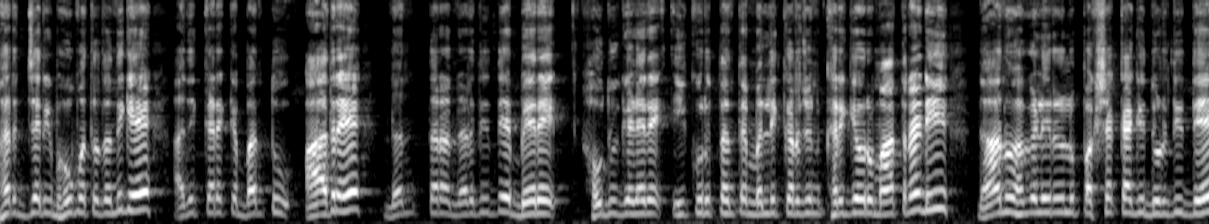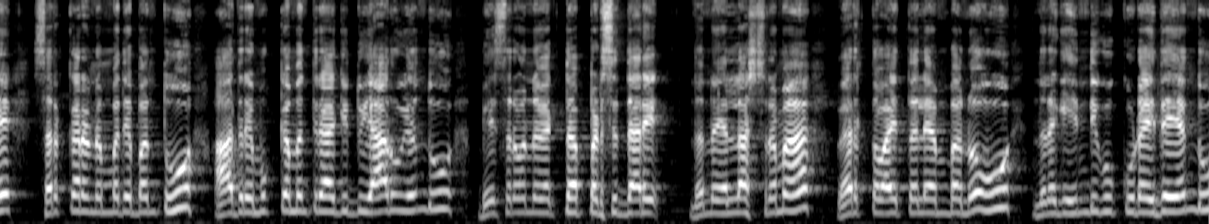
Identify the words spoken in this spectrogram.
ಭರ್ಜರಿ ಬಹುಮತದೊಂದಿಗೆ ಅಧಿಕಾರಕ್ಕೆ ಬಂತು. ಆದರೆ ನಂತರ ನಡೆದಿದ್ದೇ ಬೇರೆ. ಹೌದು ಗೆಳೆಯರೆ, ಈ ಕುರಿತಂತೆ ಮಲ್ಲಿಕಾರ್ಜುನ್ ಖರ್ಗೆ ಅವರು ಮಾತನಾಡಿ, ನಾನು ಹಗಳಿರಲು ಪಕ್ಷಕ್ಕಾಗಿ ದುಡಿದಿದ್ದೆ ಸರ್ಕಾರ ನಮ್ಮದೇ ಬಂತು, ಆದರೆ ಮುಖ್ಯಮಂತ್ರಿ ಆಗಿದ್ದು ಯಾರು ಎಂದು ಬೇಸರವನ್ನು ವ್ಯಕ್ತಪಡಿಸಿದ್ದಾರೆ. ನನ್ನ ಎಲ್ಲ ಶ್ರಮ ವ್ಯರ್ಥವಾಯ್ತಲ್ಲ ಎಂಬ ನೋವು ನನಗೆ ಇಂದಿಗೂ ಕೂಡ ಇದೆ ಎಂದು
